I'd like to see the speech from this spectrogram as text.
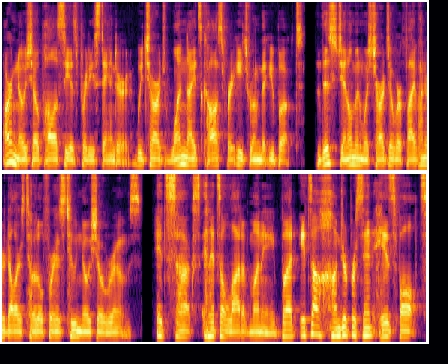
Our no show policy is pretty standard. We charge one night's cost for each room that you booked. This gentleman was charged over $500 total for his two no show rooms. It sucks and it's a lot of money, but it's 100% his fault.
